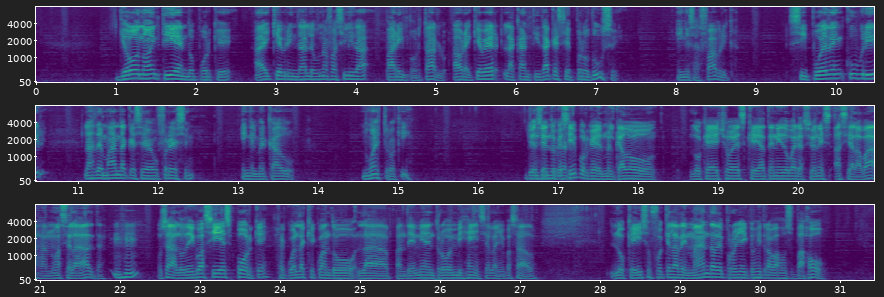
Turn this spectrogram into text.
yo no entiendo por qué hay que brindarle una facilidad para importarlo. Ahora hay que ver la cantidad que se produce en esas fábricas. Si pueden cubrir las demandas que se ofrecen en el mercado nuestro aquí. Yo entiendo que sí, porque el mercado lo que ha hecho es que ha tenido variaciones hacia la baja, no hacia la alta. O sea, lo digo así es porque recuerda que cuando la pandemia entró en vigencia el año pasado, lo que hizo fue que la demanda de proyectos y trabajos bajó.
